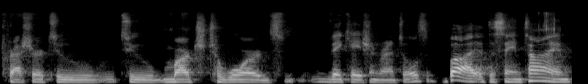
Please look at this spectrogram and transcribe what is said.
pressure to to march towards vacation rentals but at the same time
